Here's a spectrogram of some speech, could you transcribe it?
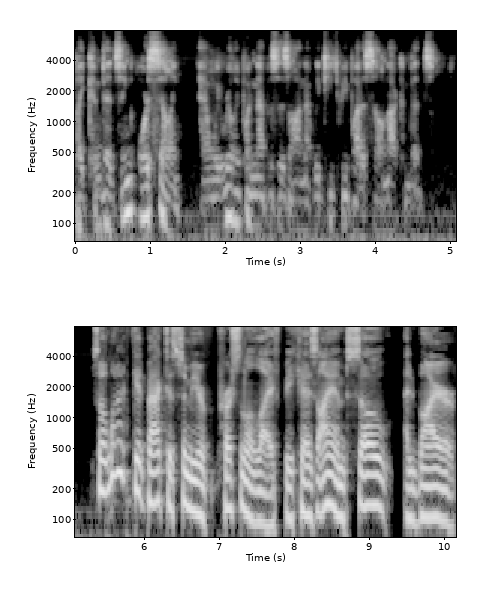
like convincing, or selling, and we really put an emphasis on that. We teach people how to sell, not convince. So I want to get back to some of your personal life because I am so admire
